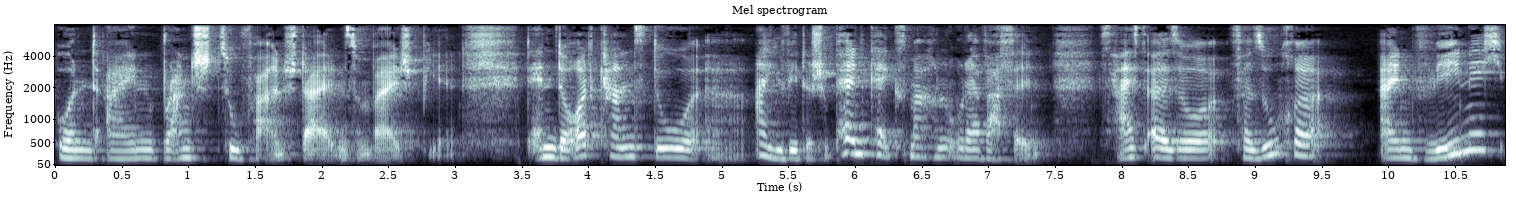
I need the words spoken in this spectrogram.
und ein Brunch zu veranstalten zum Beispiel. Denn dort kannst du äh, ayurvedische Pancakes machen oder Waffeln. Das heißt also, versuche ein wenig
